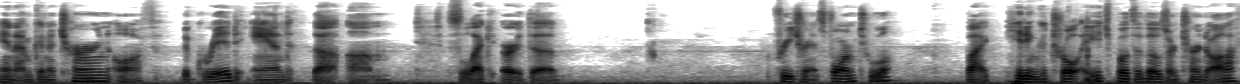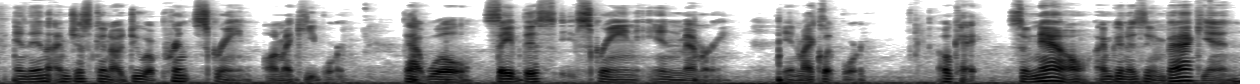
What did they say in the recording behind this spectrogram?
and I'm going to turn off the grid and the um, select or the free transform tool by hitting control H. Both of those are turned off and then I'm just gonna do a print screen on my keyboard that will save this screen in memory in my clipboard. Okay so now I'm gonna zoom back in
